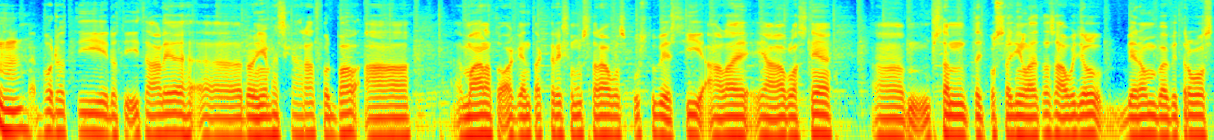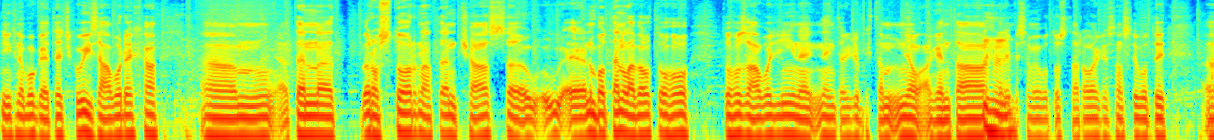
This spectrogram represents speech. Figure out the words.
mm. nebo do té do Itálie, eh, do Německa hrát fotbal a má na to agenta, který se mu stará o spoustu věcí, ale já vlastně Um, jsem teď poslední léta závodil jenom ve vytrvalostních nebo GTčkových závodech a um, ten prostor na ten čas uh, nebo ten level toho, toho závodění ne- není tak, že bych tam měl agenta, mm-hmm. který by se mi o to staral, takže jsem si o ty uh,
